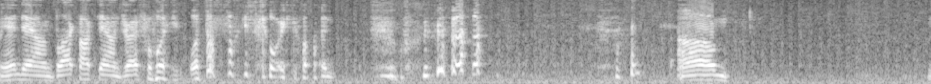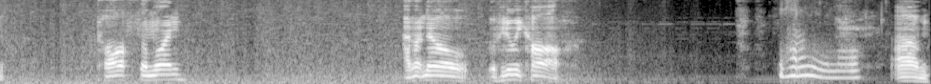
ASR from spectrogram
Man down, Black Hawk down, drive away. What the fuck is going on? um. Call someone. I don't know. Who do we call? I don't even know. Um.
